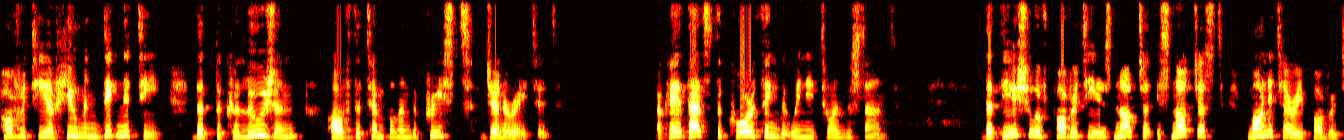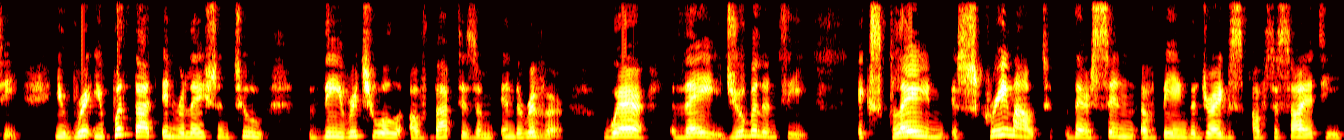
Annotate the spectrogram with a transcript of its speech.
poverty of human dignity that the collusion of the temple and the priests generated. Okay, that's the core thing that we need to understand. That the issue of poverty is not it's not just monetary poverty. You br- you put that in relation to the ritual of baptism in the river, where they jubilantly exclaim, scream out their sin of being the dregs of society,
